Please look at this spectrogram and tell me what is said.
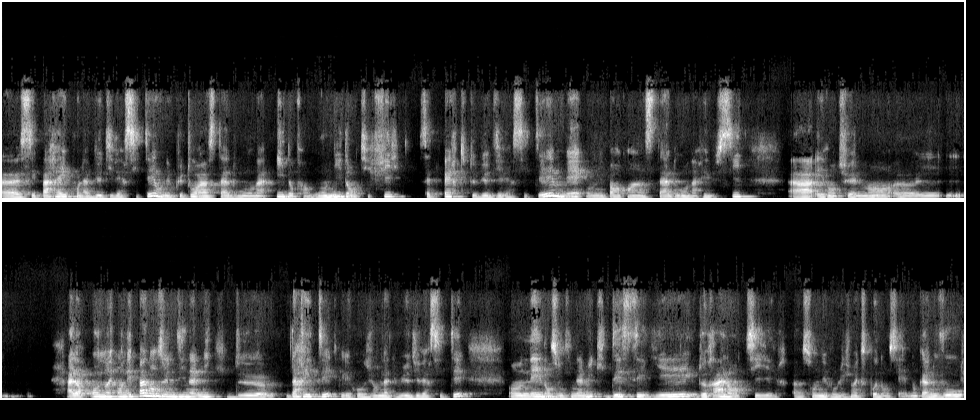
c'est pareil pour la biodiversité. On est plutôt à un stade où on, a, où on identifie cette perte de biodiversité, mais on n'est pas encore à un stade où on a réussi à éventuellement. Euh, alors, on n'est pas dans une dynamique de d'arrêter l'érosion de la biodiversité. On est dans une dynamique d'essayer de ralentir euh, son évolution exponentielle. Donc, à nouveau,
